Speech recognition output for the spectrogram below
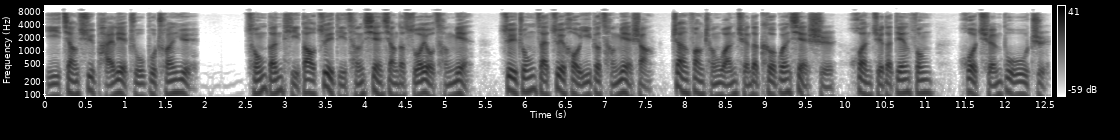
以降序排列逐步穿越，从本体到最底层现象的所有层面，最终在最后一个层面上绽放成完全的客观现实幻觉的巅峰或全部物质。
